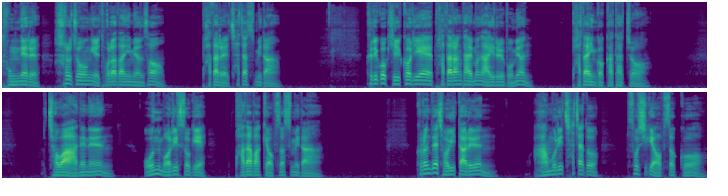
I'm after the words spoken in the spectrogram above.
동네를 하루 종일 돌아다니면서 바다를 찾았습니다. 그리고 길거리에 바다랑 닮은 아이를 보면 바다인 것 같았죠. 저와 아내는 온 머릿속에 바다밖에 없었습니다. 그런데 저희 딸은 아무리 찾아도 소식이 없었고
